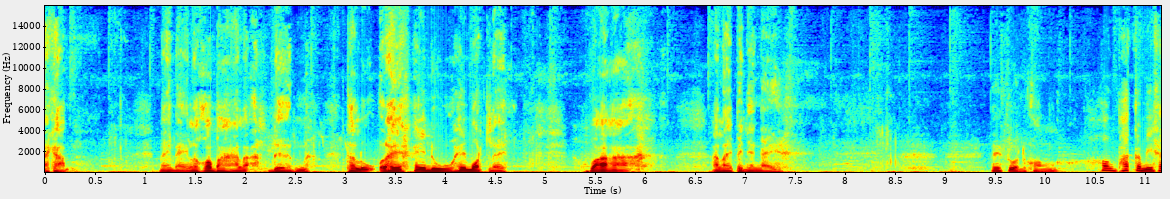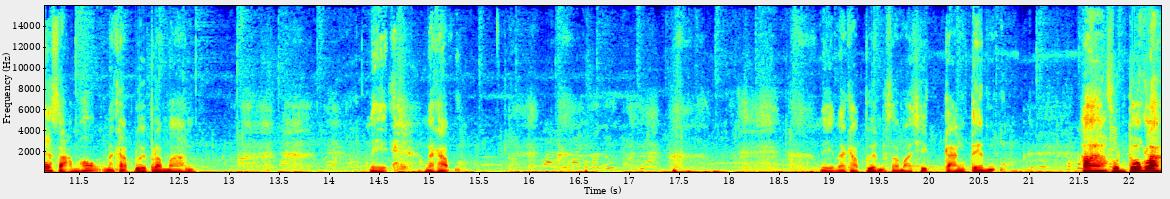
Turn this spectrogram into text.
นะครับไหนๆเราก็มาละเดินทะลุให้ให้ดูให้หมดเลย ว่าอะไรเป็นยังไง ในส่วนของห้องพักก็มีแค่ 3 ห้องนะครับ โดยประมาณ นี่นะครับ นี่นะครับเพื่อนสมาชิกกลางเต็นท์อ่าฝนตกละ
